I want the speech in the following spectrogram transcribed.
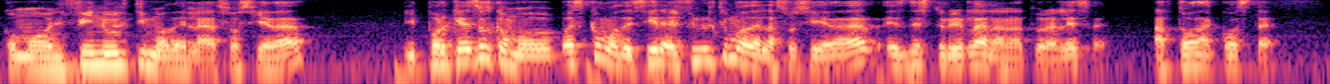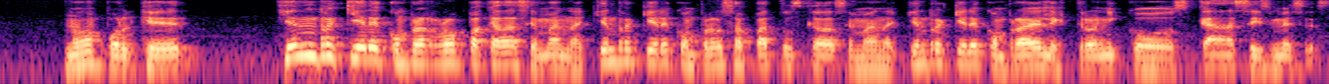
como el fin último de la sociedad. Y porque eso es como, es como decir, el fin último de la sociedad es destruirla a la naturaleza a toda costa, ¿no? Porque ¿Quién requiere comprar ropa cada semana? ¿Quién requiere comprar zapatos cada semana? ¿Quién requiere comprar electrónicos cada seis meses?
